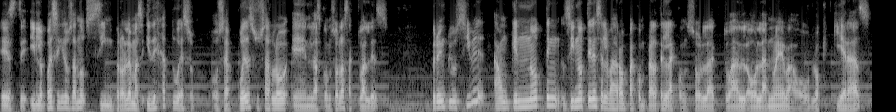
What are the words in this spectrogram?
Este, y lo puedes seguir usando sin problemas. Y deja tú eso. O sea, puedes usarlo en las consolas actuales pero inclusive, aunque no ten, si no tienes el varo para comprarte la consola actual o la nueva o lo que quieras,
